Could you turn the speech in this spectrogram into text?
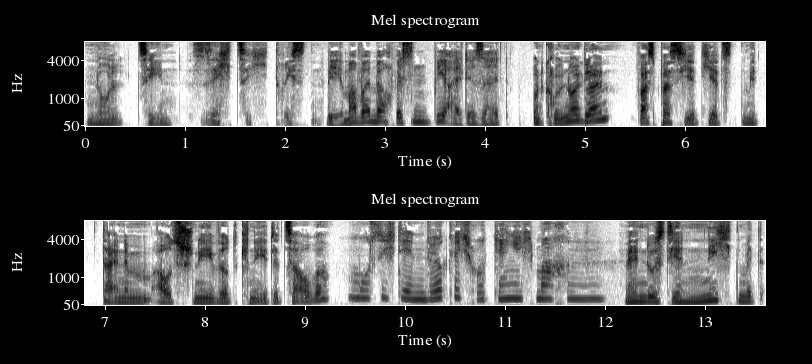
01060 Dresden. Wie immer wollen wir auch wissen, wie alt ihr seid. Und Grünäuglein, was passiert jetzt mit deinem aus Schnee wird Knete Zauber? Muss ich den wirklich rückgängig machen? Wenn du es dir nicht mit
